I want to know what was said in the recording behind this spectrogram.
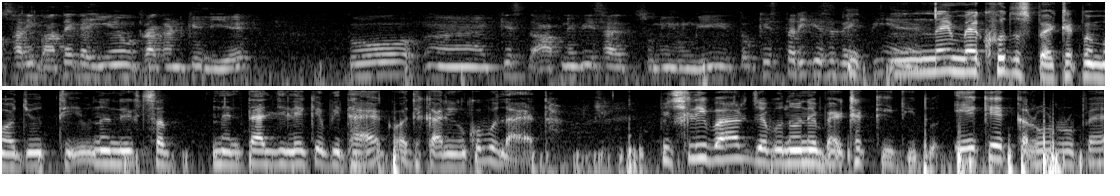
बहुत सारी बातें कही हैं उत्तराखंड के लिए। तो किस, आपने भी शायद सुनी होंगी तो किस तरीके से देखती हैं? नहीं, मैं खुद उस बैठक में मौजूद थी। उन्होंने सब, नैनीताल ज़िले के विधायक और अधिकारियों को बुलाया था। पिछली बार जब उन्होंने बैठक की थी तो एक एक करोड़ रुपए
